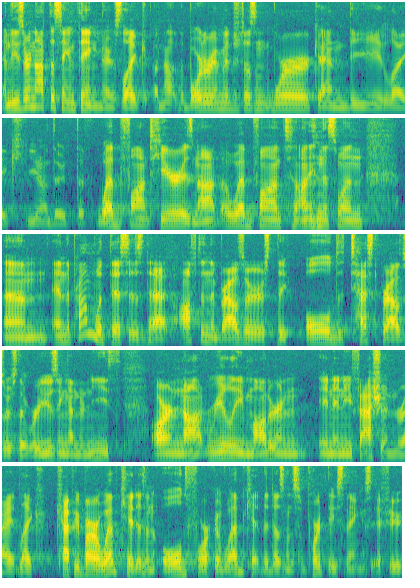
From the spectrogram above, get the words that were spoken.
And these are not the same thing. There's like, a, not, the border image doesn't work, and the like, you know, the, the web font here is not a web font in this one. Um, and the problem with this is that often the browsers, the old test browsers that we're using underneath are not really modern in any fashion, right? Like Capybara WebKit is an old fork of WebKit that doesn't support these things. If you,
